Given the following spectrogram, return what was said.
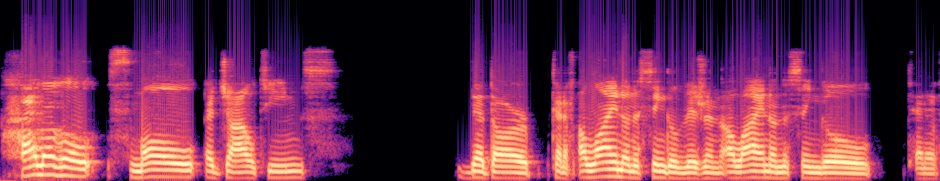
High level small agile teams that are kind of aligned on a single vision, aligned on a single kind of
